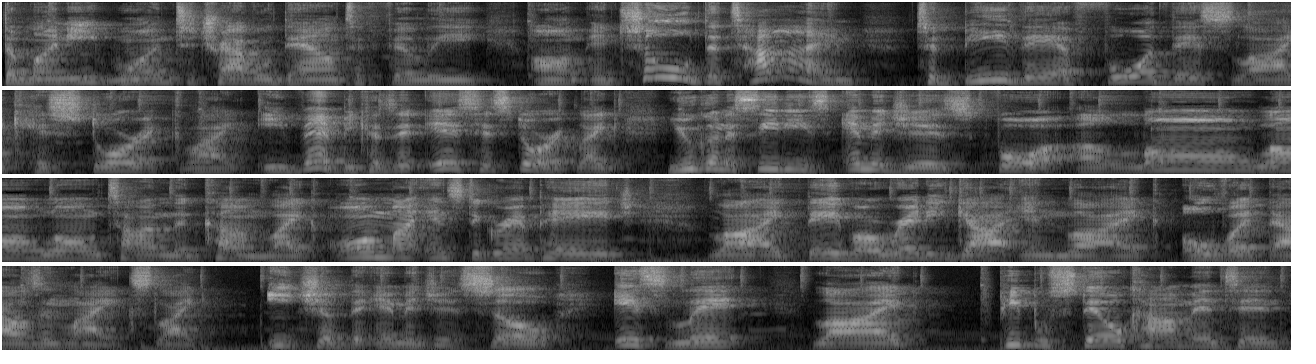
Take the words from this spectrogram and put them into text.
the money one to travel down to Philly um and two the time to be there for this like historic like event because it is historic like you're gonna see these images for a long long long time to come like on my instagram page like they've already gotten like over a thousand likes, like each of the images. So it's lit. Like people still commenting,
